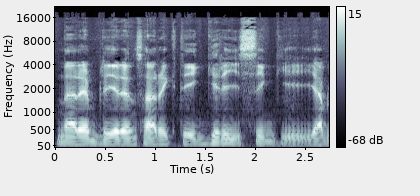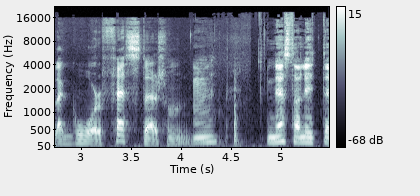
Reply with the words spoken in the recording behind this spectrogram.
När det blir en så här riktig grisig jävla gårfest där som mm. Nästan lite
